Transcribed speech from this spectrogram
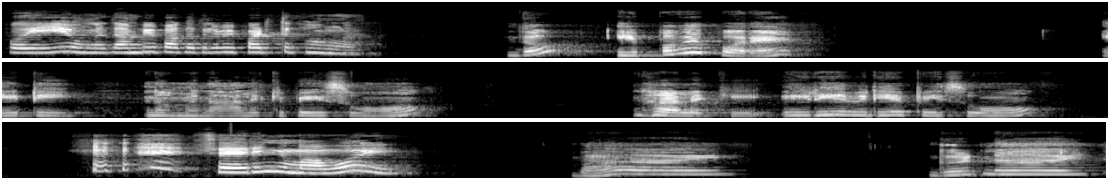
போய் உங்கள் தம்பி பக்கத்தில் போய் படுத்துக்கோங்க. இதோ இப்பவே போறேன். ஏடி நம்ம நாளைக்கு பேசுவோம். நாளைக்கு விடிய விடிய பேசுவோம். சரிங்க மாமோய் பாய் குட் நைட்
